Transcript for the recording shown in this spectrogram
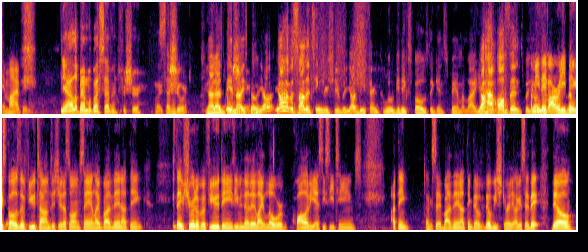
in my opinion. Yeah, Alabama by seven for sure. Like Seven? for sure. No, that's being I'm nice sure. though. Y'all y'all have a solid team this year, but y'all defense will get exposed against Bama. Like y'all have offense, but I y'all mean, they've already been exposed a few times this year. That's what I'm saying. Like by then, I think they've shored up a few things, even though they're like lower quality SEC teams. I think, like I said, by then I think they'll they'll be straight. Like I said, they they'll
